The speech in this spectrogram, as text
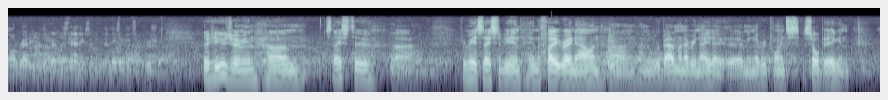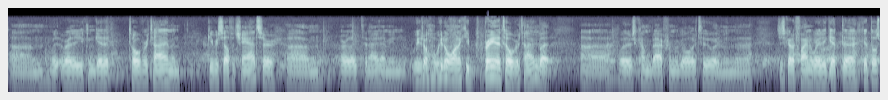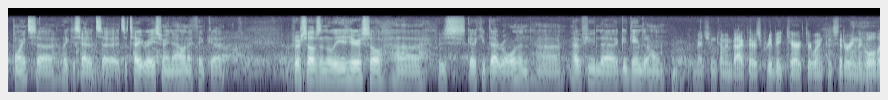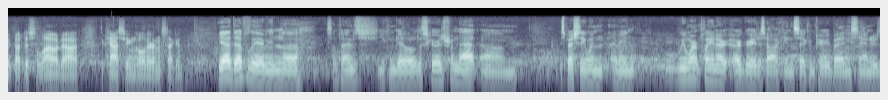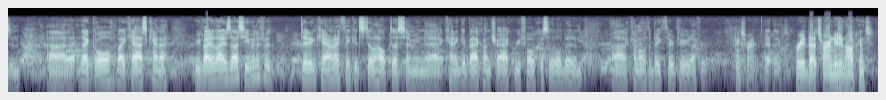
already you're looking at the standings, and, and these points are crucial. They're huge. I mean, um, it's nice to, uh, for me, it's nice to be in, in the fight right now. And um, I mean, we're battling every night. I, I mean, every point's so big, and um, whether you can get it to overtime and give yourself a chance, or um, or like tonight, I mean, we don't we don't want to keep bringing it to overtime, but. Uh, whether it's coming back from a goal or two, I mean, uh, just got to find a way to get the, get those points. Uh, like you said, it's a, it's a tight race right now, and I think uh, put ourselves in the lead here, so uh, we just got to keep that rolling and uh, have a few uh, good games at home. You mentioned coming back there. It's a pretty big character when considering the goal that got disallowed, uh, the Kassian goal there in the second. Yeah, definitely. I mean, uh, sometimes you can get a little discouraged from that, um, especially when I mean we weren't playing our, our greatest hockey in the second period by any standards, and uh, that, that goal by Cass kind of revitalized us. Even if it didn't count, I think it still helped us. I mean, uh, kind of get back on track, refocus a little bit, and uh, come out with a big third period effort. Thanks, Ryan. Yeah, thanks. Read that's Ryan Nugent Hopkins.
